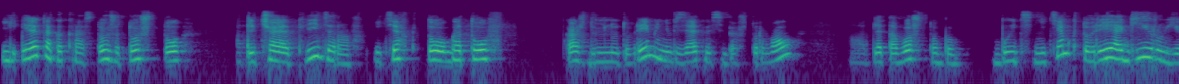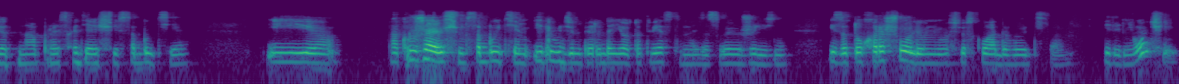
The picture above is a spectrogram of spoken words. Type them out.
И это как раз тоже то, что отличает лидеров и тех, кто готов каждую минуту времени взять на себя штурвал а, для того, чтобы быть не тем, кто реагирует на происходящие события и окружающим событиям и людям передает ответственность за свою жизнь и за то, хорошо ли у него все складывается или не очень,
